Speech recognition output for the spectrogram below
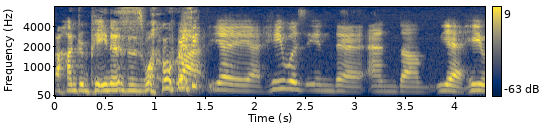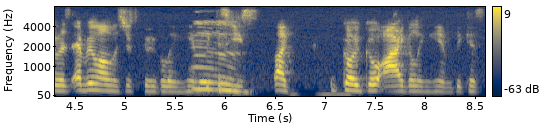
100 penis as well. right. Yeah, yeah, yeah. He was in there, and um, yeah, he was. Everyone was just googling him because Mm. he's like go go eyeing him because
